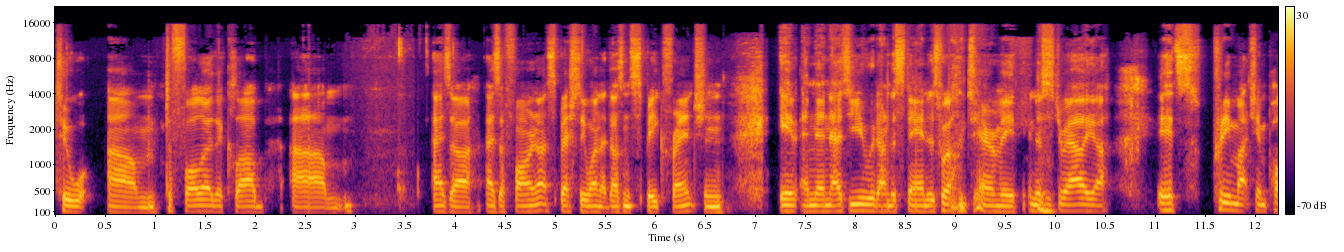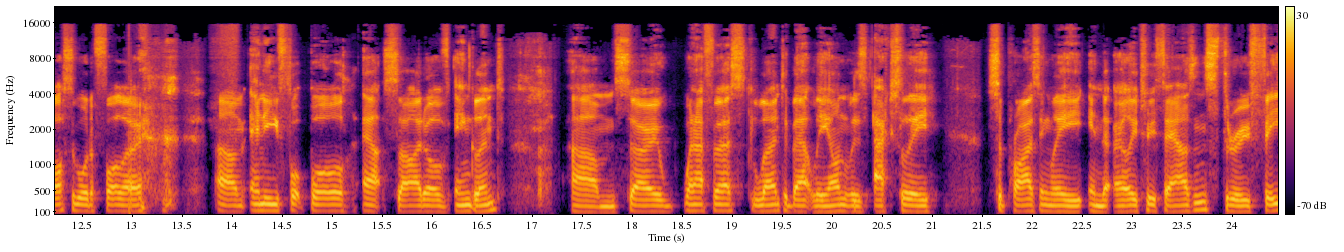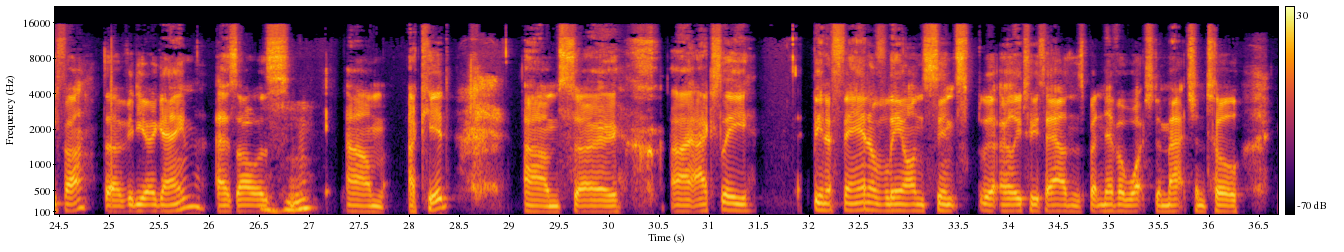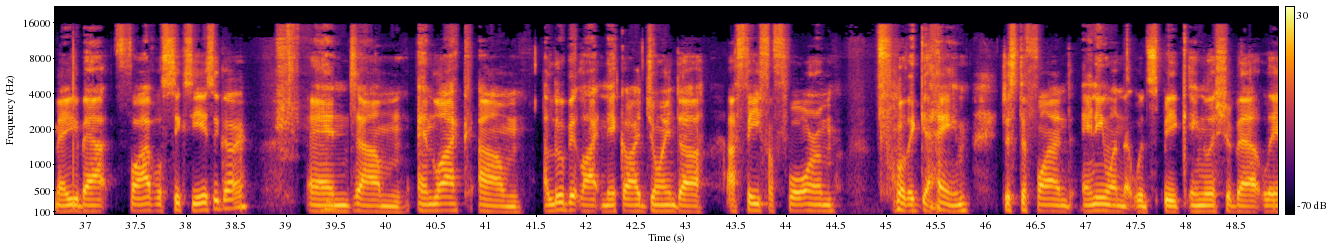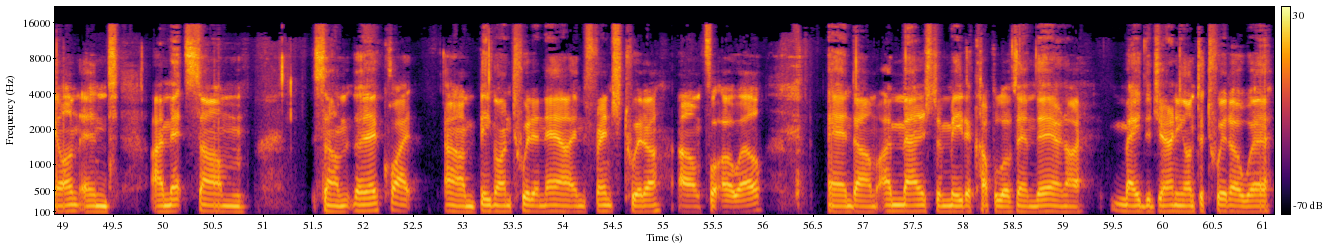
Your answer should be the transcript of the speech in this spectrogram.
to um, to follow the club um, as a as a foreigner, especially one that doesn't speak French. And and then, as you would understand as well, Jeremy, in mm-hmm. Australia, it's pretty much impossible to follow um, any football outside of England. Um, so when I first learnt about Lyon was actually surprisingly in the early 2000s through FIFA, the video game, as I was mm-hmm. um, a kid. Um, so I actually been a fan of Lyon since the early 2000s, but never watched a match until maybe about five or six years ago. And um, and like um, a little bit like Nick, I joined a, a FIFA forum for the game just to find anyone that would speak English about Lyon. And I met some, some they're quite um, big on Twitter now in French Twitter um, for OL. And um, I managed to meet a couple of them there, and I made the journey onto Twitter where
